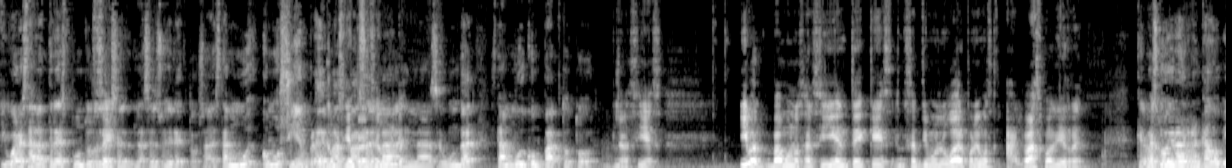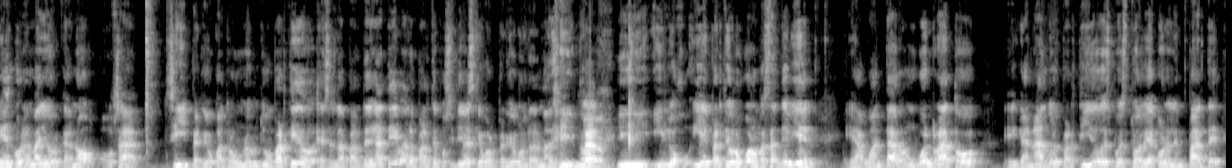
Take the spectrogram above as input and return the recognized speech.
Igual están a tres puntos del, sí. ascenso directo. O sea, está muy, como siempre, además como siempre pasa en, la, en, la, segunda, está muy compacto todo. Así es. Y bueno, vámonos al siguiente, que es en séptimo lugar, ponemos al Vasco Aguirre. Que el Vasco Aguirre ha arrancado bien con el Mallorca, ¿no? O sea, sí, perdió 4-1 en el último partido, esa es la parte negativa, la parte positiva es que bueno, perdió con Real Madrid, ¿no? Claro. Y, y, lo, y el partido lo jugaron bastante bien, eh, aguantaron un buen rato eh, ganando el partido, después todavía con el empate.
